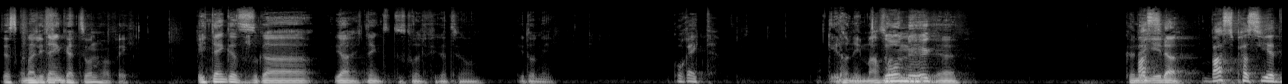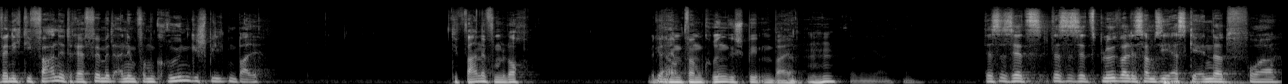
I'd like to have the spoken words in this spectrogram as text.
Das Und ich denke, Qualifikation, hoffe ich. ich denke, es ist sogar, ja, ich denke Disqualifikation. Geht doch nicht. Korrekt. Geht doch nicht, mach So nicht. Ja. Könnte Was, jeder. was passiert, wenn ich die Fahne treffe mit einem vom Grün gespielten Ball? Die Fahne vom Loch. Mit Genau. einem vom grün gespielten Ball. Mhm. Sag mir die Antwort. Das ist jetzt, das ist jetzt blöd, weil das haben sie erst geändert vor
